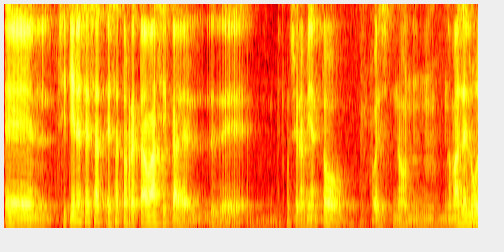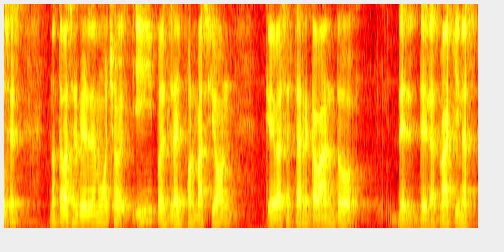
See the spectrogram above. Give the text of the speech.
si tienes esa, esa, torreta básica de, funcionamiento, pues no, no más de luces, no te va a servir de mucho y pues la información que vas a estar recabando de las máquinas,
